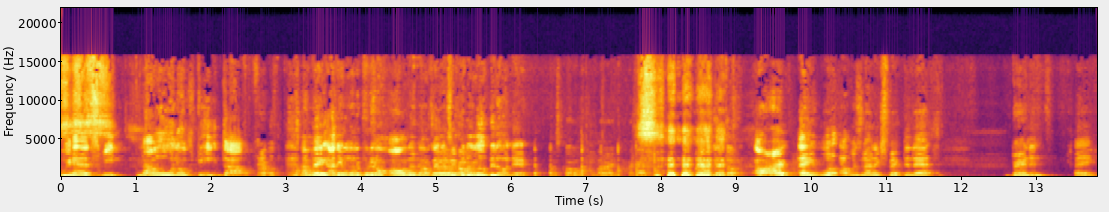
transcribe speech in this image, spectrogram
We had speed 911 on speed dial, bro. I made I didn't want to put it on all of them. I was like, let me put a little bit on there. That's cold. All right, I got you. But it was good though. All right. Hey, well, I was not expecting that. Brandon, hey,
